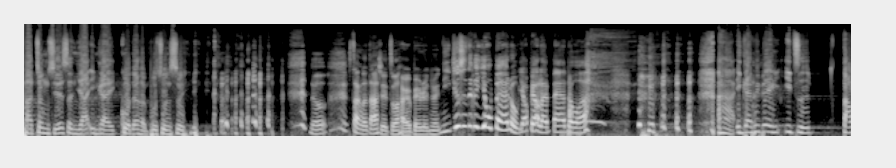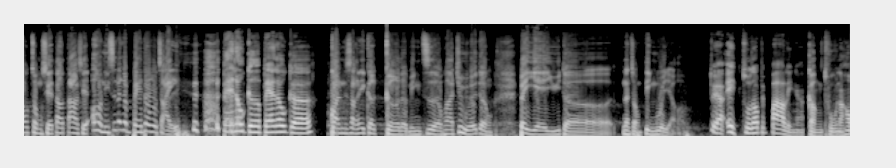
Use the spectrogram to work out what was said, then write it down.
他中学生涯应该过得很不顺遂，然后上了大学之后还会被认为你就是那个 You Battle，要不要来 Battle 啊？啊，应该会被一直到中学到大学哦，你是那个 Battle 仔，Battle 哥，Battle 哥，冠上一个哥的名字的话，就有一种被揶揄的那种定位哦。对啊，哎，说到被霸凌啊，梗图，然后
